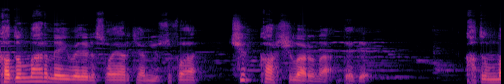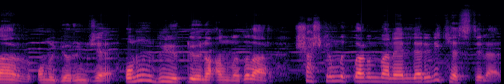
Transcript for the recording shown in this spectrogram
Kadınlar meyveleri soyarken Yusuf'a çık karşılarına dedi. Kadınlar onu görünce onun büyüklüğünü anladılar. Şaşkınlıklarından ellerini kestiler.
